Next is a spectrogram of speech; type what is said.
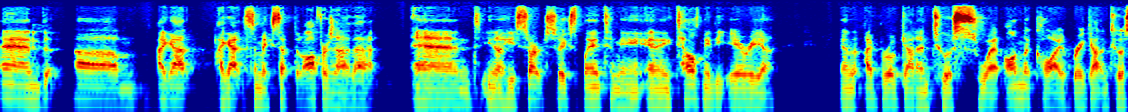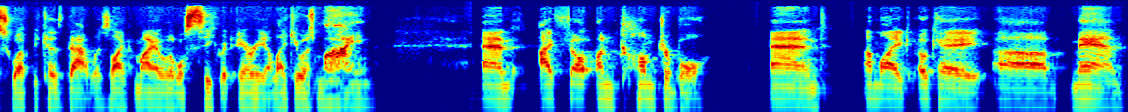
and um, I got I got some accepted offers out of that." And you know, he starts to explain to me, and he tells me the area and I broke out into a sweat on the call. I break out into a sweat because that was like my little secret area, like it was mine. And I felt uncomfortable. And I'm like, okay, uh, man,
